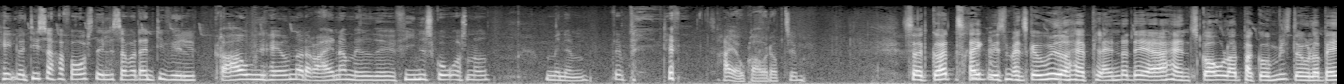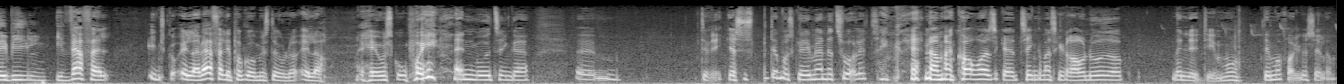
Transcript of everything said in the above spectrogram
helt, hvad de så har forestillet sig, hvordan de vil grave ud i haven, når det regner med øh, fine sko og sådan noget. Men øh, det, det har jeg jo gravet op til dem. Så et godt trick, hvis man skal ud og have planter, det er at have en skovl og et par gummistøvler bag i bilen. I hvert fald, en sko, eller i hvert fald et par gummistøvler, eller havesko på en eller anden måde, tænker jeg. Øhm, det ved jeg, jeg synes, det er måske lidt mere naturligt, tænker jeg, når man kommer og skal tænke, at man skal grave noget op. Men øh, det må, det må folk jo selv om.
